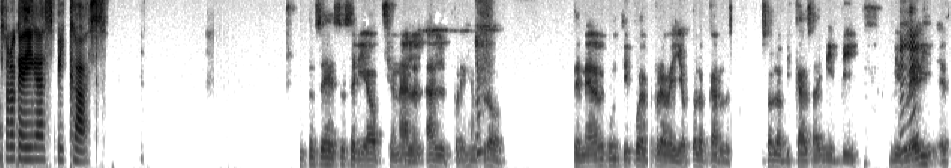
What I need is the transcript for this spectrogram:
solo que digas because. Entonces eso sería opcional al, al, por ejemplo, tener algún tipo de prueba y yo colocarlo solo because I need be, be ready, es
